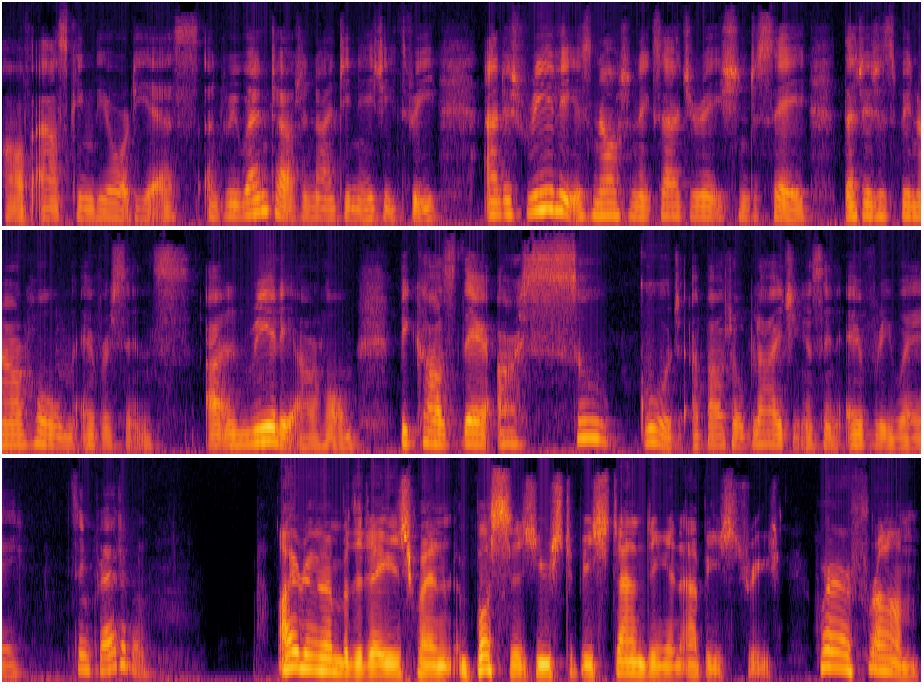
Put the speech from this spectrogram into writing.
of asking the RDS, and we went out in 1983. And it really is not an exaggeration to say that it has been our home ever since, uh, and really our home, because they are so good about obliging us in every way. It's incredible. I remember the days when buses used to be standing in Abbey Street. Where from?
